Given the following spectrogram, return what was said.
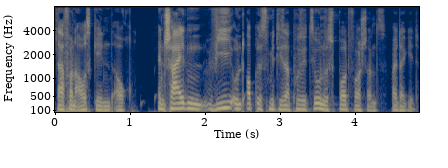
davon ausgehend auch entscheiden, wie und ob es mit dieser Position des Sportvorstands weitergeht.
